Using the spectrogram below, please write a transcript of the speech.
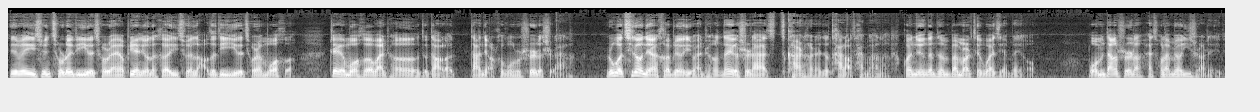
因为一群球队第一的球员要别扭的和一群老子第一的球员磨合，这个磨合完成就到了大鸟和魔术师的时代了。如果七六年合并已完成，那个时代凯尔特人就太老太慢了，冠军跟他们半毛钱关系也没有。我们当时呢还从来没有意识到这一点。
